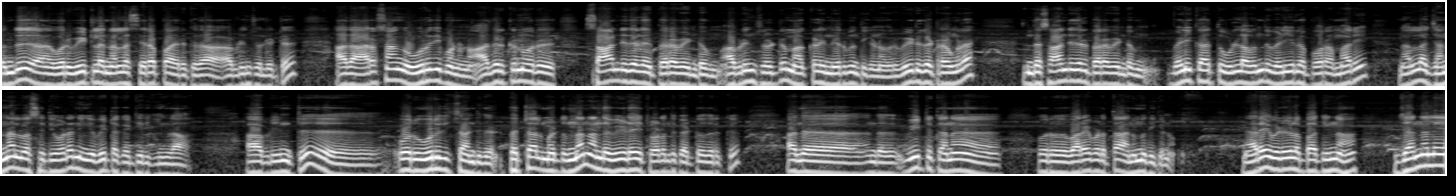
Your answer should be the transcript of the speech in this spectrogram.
வந்து ஒரு வீட்டில் நல்ல சிறப்பாக இருக்குதா அப்படின்னு சொல்லிட்டு அதை அரசாங்கம் உறுதி பண்ணணும். அதற்குன்னு ஒரு சான்றிதழை பெற வேண்டும் அப்படின்னு சொல்லிட்டு மக்களை நிர்பந்திக்கணும். ஒரு வீடு கட்டுறவங்கள இந்த சான்றிதழ் பெற வேண்டும். வெளிக்காற்று உள்ளே வந்து வெளியில் போகிற மாதிரி நல்ல ஜன்னல் வசதியோடு நீங்கள் வீட்டை கட்டியிருக்கீங்களா? அப்படின்ட்டு ஒரு உறுதி சான்றிதழ். பெற்றால் மட்டும்தான் அந்த வீடை தொடர்ந்து கட்டுவதற்கு அந்த அந்த வீட்டுக்கான ஒரு வரைபடத்தை அனுமதிக்கணும். நிறைய வீடுகளை பார்த்தீங்கன்னா ஜன்னலே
